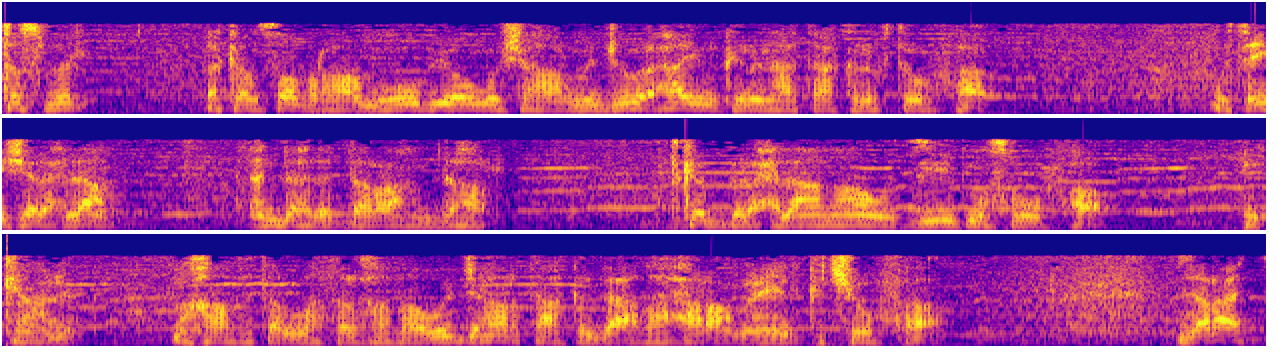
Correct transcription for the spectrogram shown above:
تصبر لكن صبرها مو بيوم وشهر من جوعها يمكن إنها تأكل كتوفها. وتعيش الأحلام عند أهل الدراهم دهر. تكبر أحلامها وتزيد مصروفها. إن كان مخافة الله في الخفا والجهر تأكل بعضها حرام عينك تشوفها. زرعت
